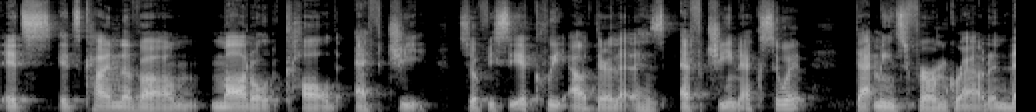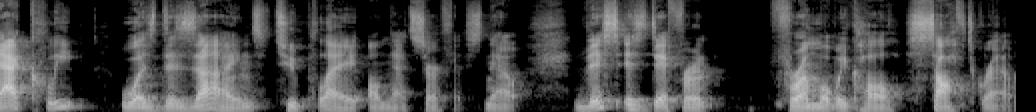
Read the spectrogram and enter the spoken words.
it's it's kind of um, modeled called FG. So if you see a cleat out there that has FG next to it, that means firm ground, and that cleat was designed to play on that surface. Now, this is different from what we call soft ground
